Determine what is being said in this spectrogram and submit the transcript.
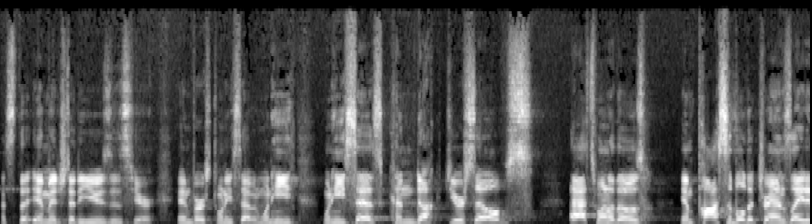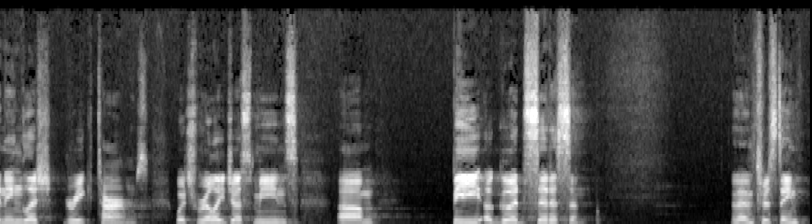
That's the image that he uses here in verse 27. When he, when he says, conduct yourselves, that's one of those impossible to translate in English Greek terms, which really just means um, be a good citizen. Isn't that interesting?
